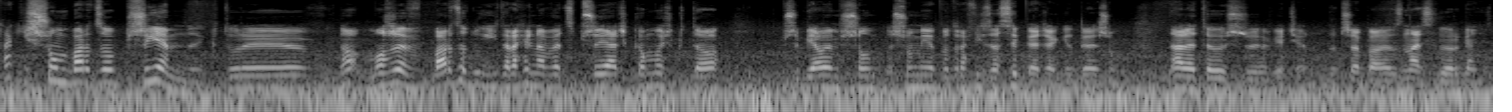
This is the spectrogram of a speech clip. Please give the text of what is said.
taki szum bardzo przyjemny, który no, może w bardzo długiej trasie nawet sprzyjać komuś, kto przy białym szum, szumie potrafi zasypiać, jak jest biały szum. No ale to już wiecie, to trzeba znać swój organizm.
